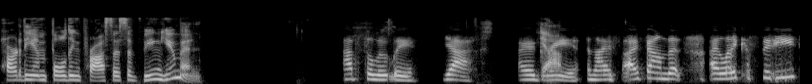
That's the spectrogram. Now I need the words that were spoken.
part of the unfolding process of being human. Absolutely, yeah. I agree. Yeah. And I, I found that I like a city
